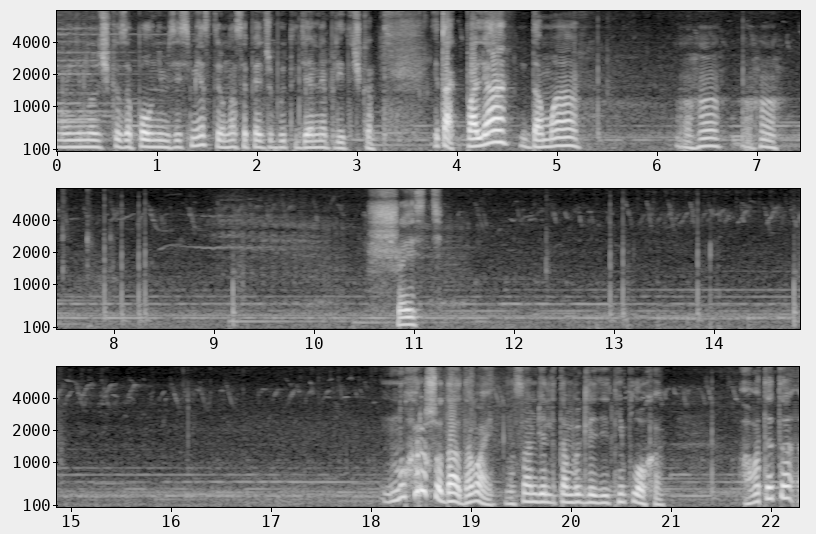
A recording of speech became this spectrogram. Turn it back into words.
Мы немножечко заполним здесь место, и у нас опять же будет идеальная плиточка. Итак, поля, дома. Ага, ага. 6. Ну хорошо, да, давай. На самом деле там выглядит неплохо. А вот это...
